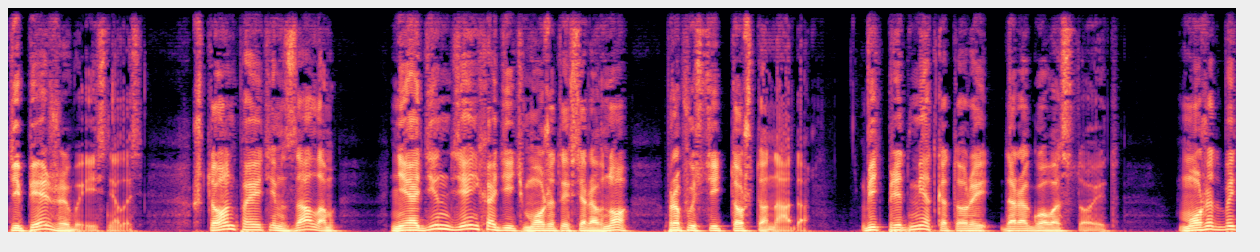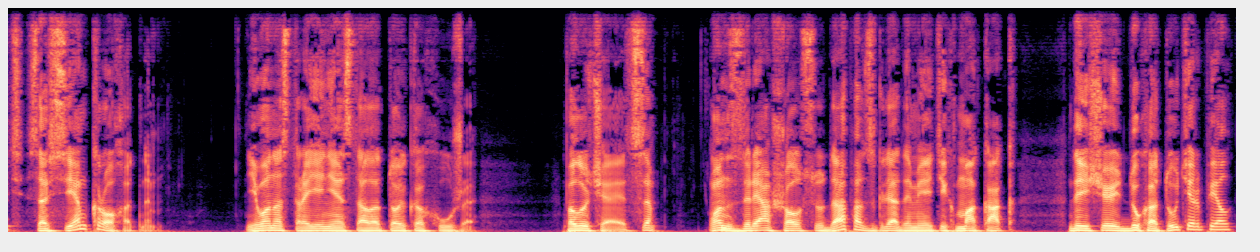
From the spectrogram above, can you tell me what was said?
Теперь же выяснилось, что он по этим залам не один день ходить может и все равно пропустить то, что надо. Ведь предмет, который дорогого стоит, может быть совсем крохотным. Его настроение стало только хуже. Получается, он зря шел сюда под взглядами этих макак, да еще и духоту терпел.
